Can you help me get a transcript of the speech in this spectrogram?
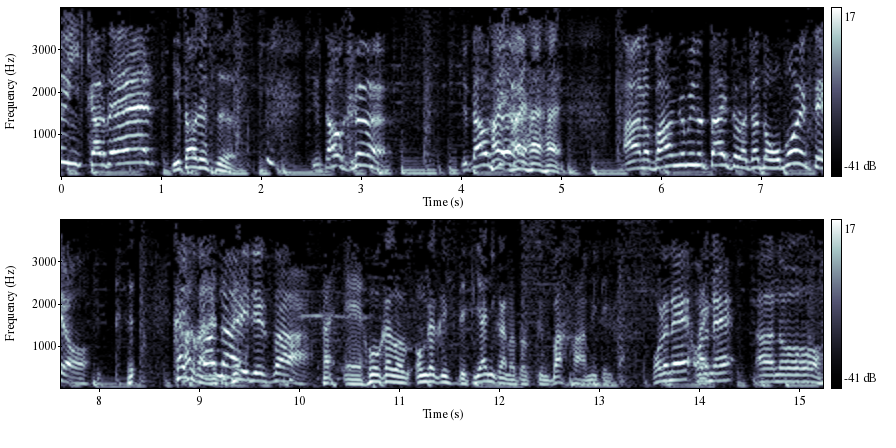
伊集院光ですゆたおです。はゆたおくんゆたおくん、いはいはいはい。あの番組のタイトルはちゃんと覚えてよ。書 書いとかかない。でさ。はい、えー、放課後音楽室でピアニカの特訓バッハー見ていた。俺ね、俺ね、あのー、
